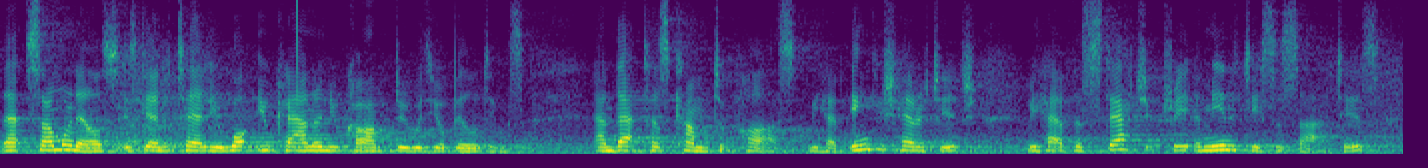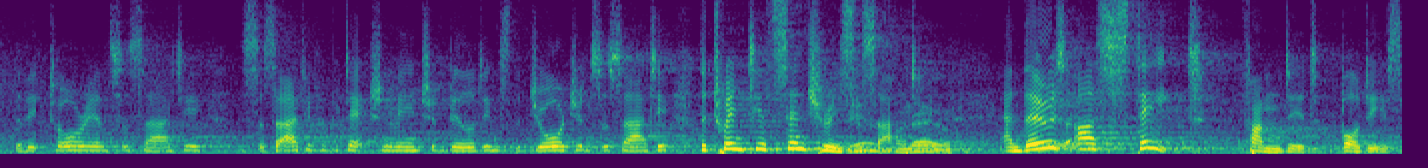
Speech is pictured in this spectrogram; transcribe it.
that someone else is going to tell you what you can and you can't do with your buildings and that has come to pass. We have English heritage, we have the statutory amenity societies, the Victorian Society, the Society for Protection of Ancient Buildings, the Georgian Society, the 20th Century Society. Yes, and those are state funded bodies,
